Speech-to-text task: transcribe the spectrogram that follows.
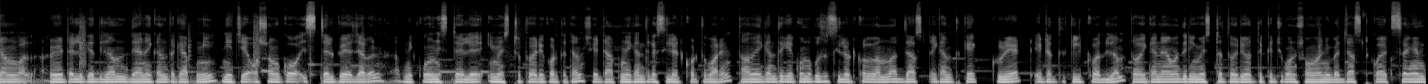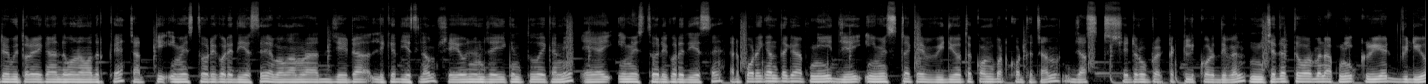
jungle আমি এটা লিখে দিলাম। দেন এখান থেকে আপনি নিচে অসংখ্য স্টাইল পেয়ে যাবেন। আপনি কোন স্টাইলে ইমেজটা তৈরি করতে চান, সেটা আপনি এখান থেকে সিলেক্ট করতে পারেন। তো আমি এখান থেকে কোনো কিছু সিলেক্ট করলাম না জাস্ট এখান থেকে ক্রিয়েট এটাতে ক্লিক করে দিলাম। তো এখানে আমাদের ইমেজটা তৈরি হতে কিছুক্ষণ সময় নিবে। জাস্ট কয়েক সেকেন্ডের ভিতরে এখানে যেমন আমাদেরকে চারটি ইমেজ তৈরি করে দিয়েছে এবং আমরা যেটা লিখে দিয়েছিলাম, সেই অনুযায়ী কিন্তু এখানে এআই ইমেজ তৈরি করে দিয়েছে। এরপর এখান থেকে আপনি যেই ইমেজটাকে ভিডিওতে কনভার্ট করতে চান জাস্ট সেটার উপর একটা ক্লিক করে দিবেন। নিচে দেখতে পারবেন আপনি ক্রিয়েট ভিডিও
